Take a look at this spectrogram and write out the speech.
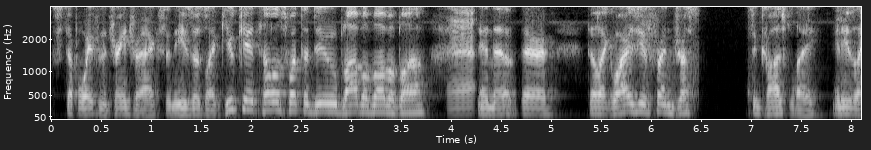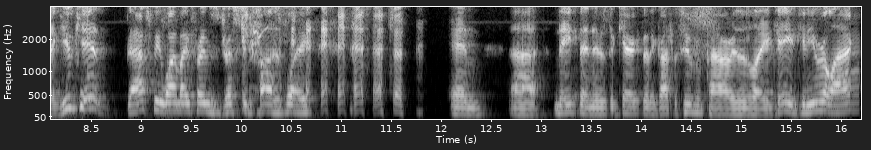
step away from the train tracks. And he's just like, you can't tell us what to do, blah, blah, blah, blah, blah Uh, and they're, they're like, "Why is your friend dressed in cosplay?" And he's like, "You can't ask me why my friend's dressed in cosplay." and uh, Nathan, who's the character that got the superpowers, is like, "Hey, can you relax?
